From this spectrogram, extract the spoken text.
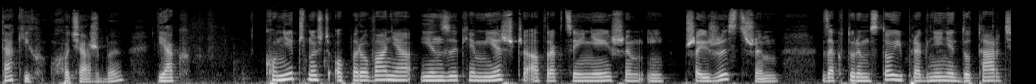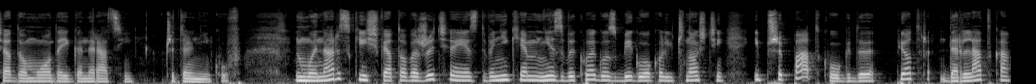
takich chociażby jak konieczność operowania językiem jeszcze atrakcyjniejszym i przejrzystszym, za którym stoi pragnienie dotarcia do młodej generacji czytelników. Młynarski światowe życie jest wynikiem niezwykłego zbiegu okoliczności i przypadku, gdy Piotr Derlatka,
